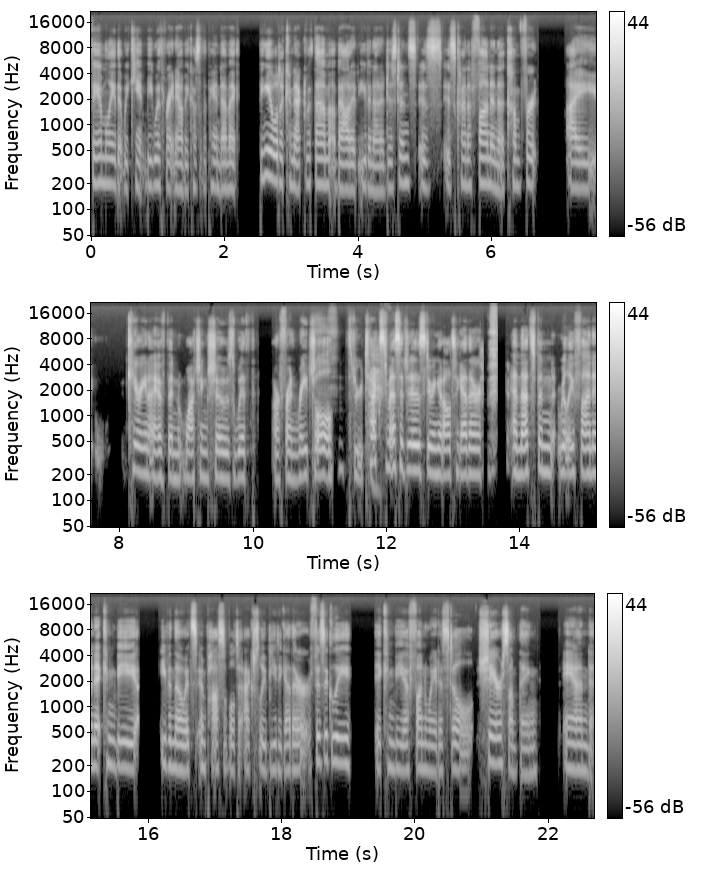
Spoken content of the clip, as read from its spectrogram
family that we can't be with right now because of the pandemic, being able to connect with them about it even at a distance is is kind of fun and a comfort. I Carrie and I have been watching shows with our friend Rachel through text messages, doing it all together. And that's been really fun. And it can be, even though it's impossible to actually be together physically, it can be a fun way to still share something. And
